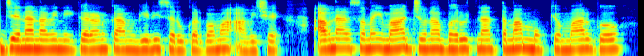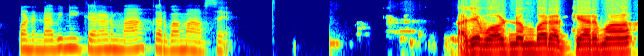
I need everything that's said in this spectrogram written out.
જેના નવીનીકરણ કામગીરી શરૂ કરવામાં આવી છે. આવનાર સમયમાં જૂના ભરૂચના તમામ મુખ્ય માર્ગો પણ નવીનીકરણમાં કરવામાં આવશે. આજે વોર્ડ નંબર અગિયારમાં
